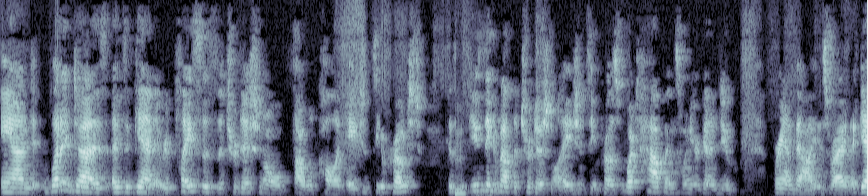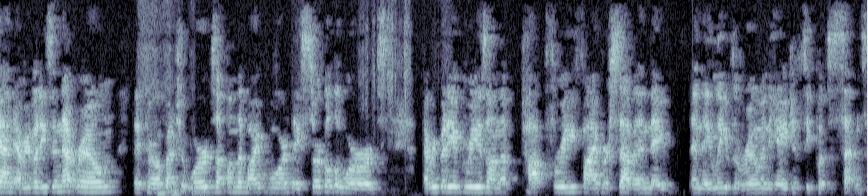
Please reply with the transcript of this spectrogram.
And what it does is again, it replaces the traditional, I will call it agency approach because mm-hmm. if you think about the traditional agency approach, what happens when you're going to do brand values, right? Again, everybody's in that room. They throw a mm-hmm. bunch of words up on the whiteboard. They circle the words. Everybody agrees on the top three, five, or seven. They and they leave the room, and the agency puts a sentence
